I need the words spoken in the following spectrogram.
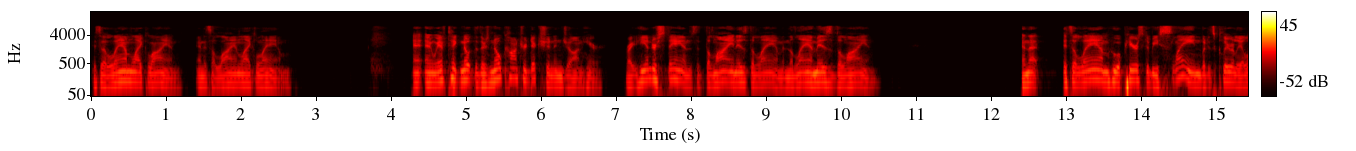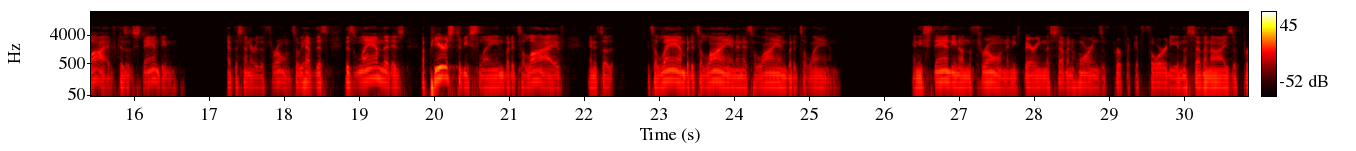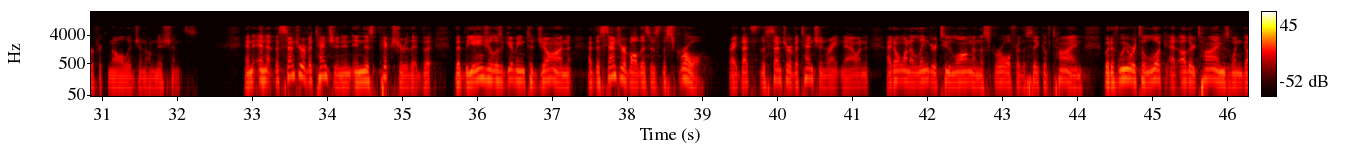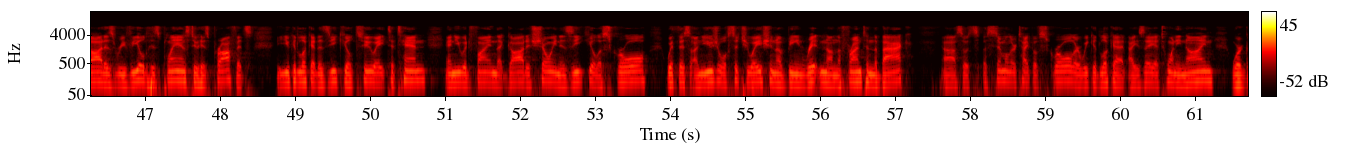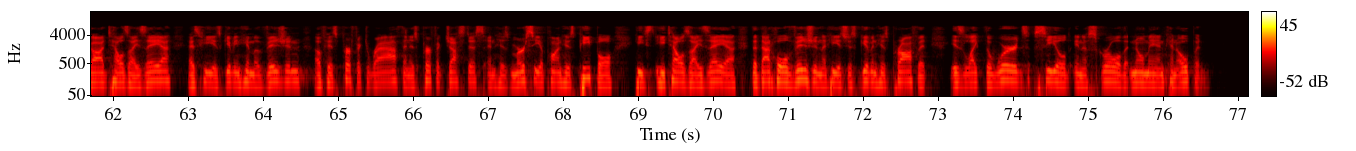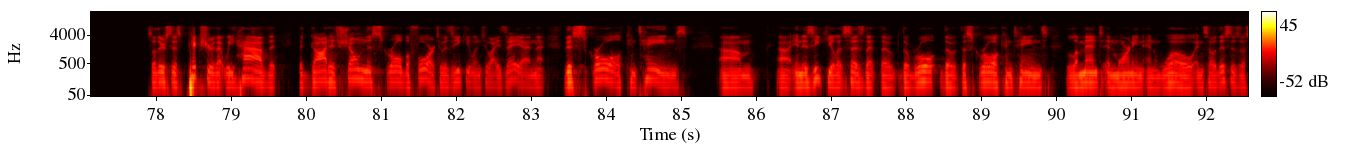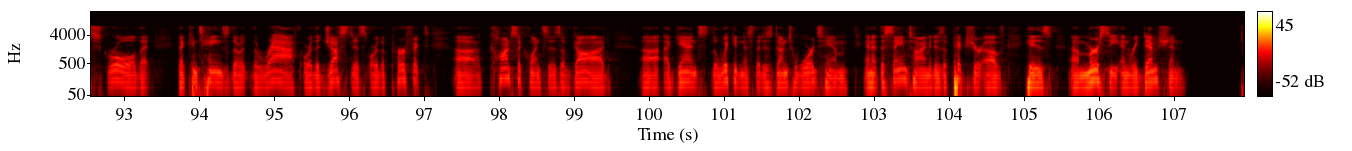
it's a lamb like lion, and it's a lion like lamb. And, and we have to take note that there's no contradiction in John here, right? He understands that the lion is the lamb, and the lamb is the lion. And that it's a lamb who appears to be slain, but it's clearly alive because it's standing at the center of the throne. So we have this, this lamb that is, appears to be slain, but it's alive, and it's a, it's a lamb, but it's a lion, and it's a lion, but it's a lamb. And he's standing on the throne and he's bearing the seven horns of perfect authority and the seven eyes of perfect knowledge and omniscience. And, and at the center of attention in, in this picture that the, that the angel is giving to John, at the center of all this is the scroll. Right? That's the center of attention right now, and I don't want to linger too long on the scroll for the sake of time, but if we were to look at other times when God has revealed his plans to his prophets, you could look at Ezekiel 2, 8 to 10, and you would find that God is showing Ezekiel a scroll with this unusual situation of being written on the front and the back. Uh, so it's a similar type of scroll, or we could look at Isaiah 29, where God tells Isaiah, as he is giving him a vision of his perfect wrath and his perfect justice and his mercy upon his people, he, he tells Isaiah that that whole vision that he has just given his prophet is like the words sealed in a scroll that no man can open. So there's this picture that we have that, that God has shown this scroll before to Ezekiel and to Isaiah, and that this scroll contains um, uh, in Ezekiel, it says that the the, roll, the the scroll contains lament and mourning and woe, and so this is a scroll that that contains the the wrath or the justice or the perfect uh, consequences of God uh, against the wickedness that is done towards him, and at the same time, it is a picture of his uh, mercy and redemption.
